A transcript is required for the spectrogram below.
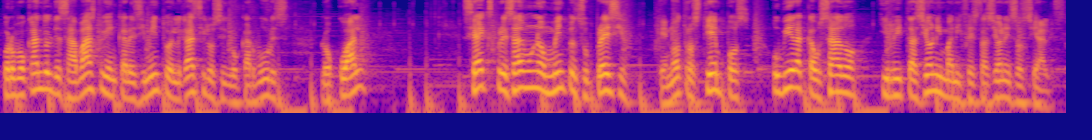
provocando el desabasto y encarecimiento del gas y los hidrocarburos, lo cual se ha expresado en un aumento en su precio, que en otros tiempos hubiera causado irritación y manifestaciones sociales.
